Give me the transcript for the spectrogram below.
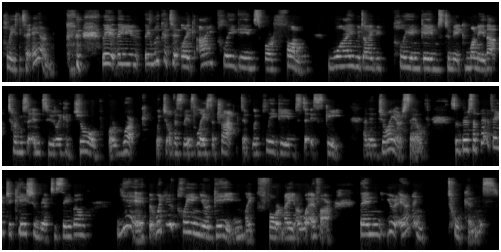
play to earn. they, they, they look at it like I play games for fun. Why would I be playing games to make money? That turns it into like a job or work, which obviously is less attractive. We play games to escape and enjoy ourselves. So there's a bit of education there to say, well, yeah, but when you're playing your game, like Fortnite or whatever, then you're earning tokens,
